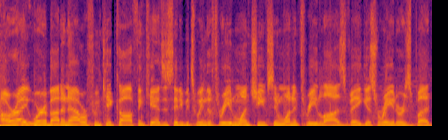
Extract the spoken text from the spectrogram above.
All right, we're about an hour from kickoff in Kansas City between the three and one Chiefs and one and three Las Vegas Raiders, but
